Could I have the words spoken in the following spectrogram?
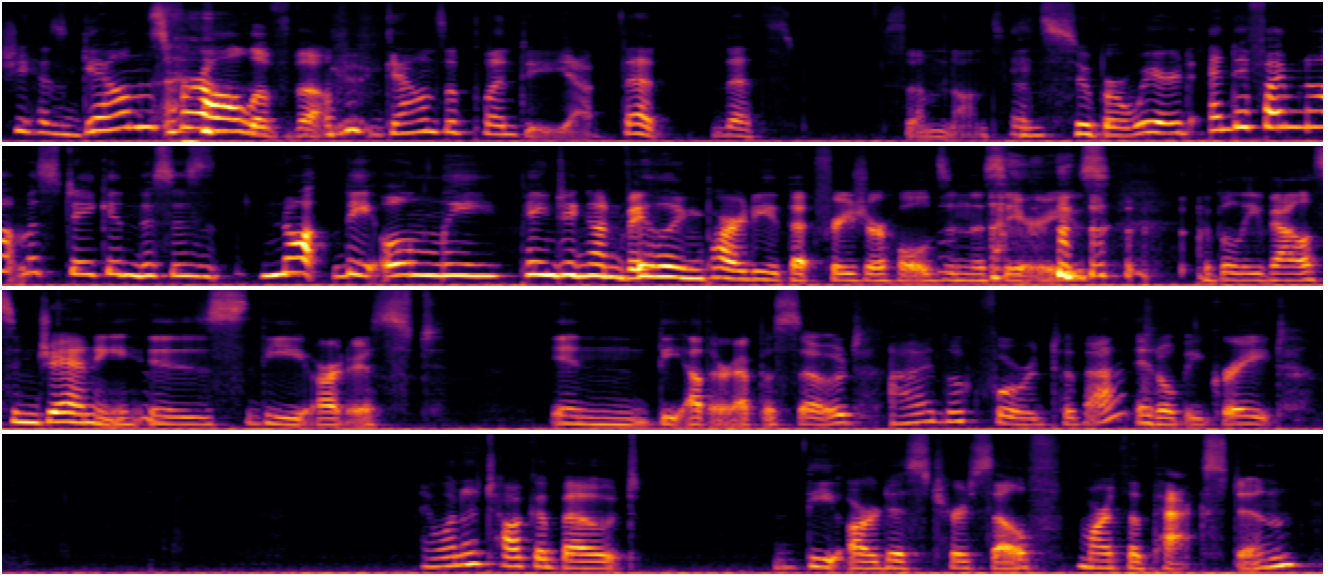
She has gowns for all of them. Gowns aplenty. Yeah, that that's some nonsense. It's super weird. And if I'm not mistaken, this is not the only painting unveiling party that Frasier holds in the series. I believe Allison Janney is the artist in the other episode. I look forward to that. It'll be great. I want to talk about the artist herself, Martha Paxton,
